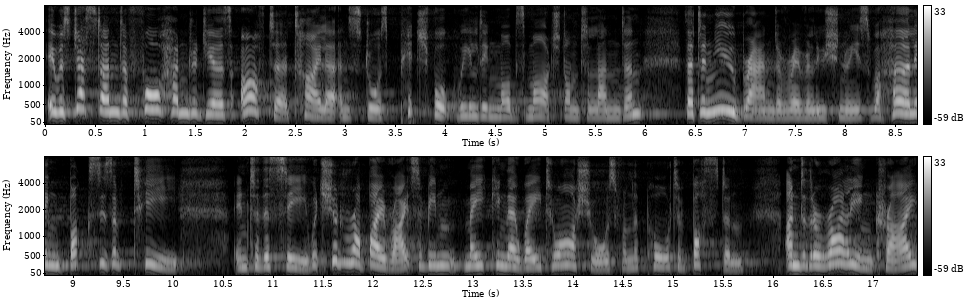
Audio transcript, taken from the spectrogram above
It was just under 400 years after Tyler and Straw's pitchfork wielding mobs marched onto London that a new brand of revolutionaries were hurling boxes of tea into the sea, which should by rights have been making their way to our shores from the port of Boston, under the rallying cry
